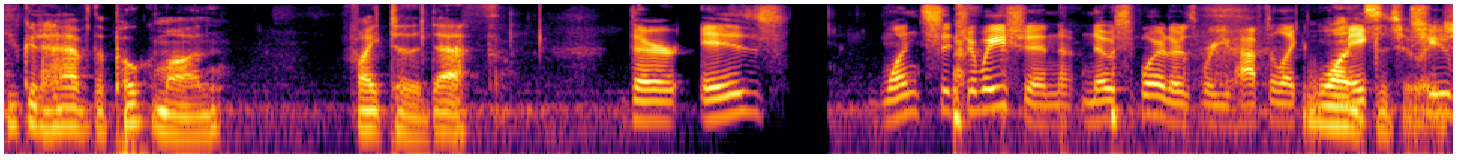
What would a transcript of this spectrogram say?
you could have the Pokemon fight to the death? there is one situation, no spoilers, where you have to like One make two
